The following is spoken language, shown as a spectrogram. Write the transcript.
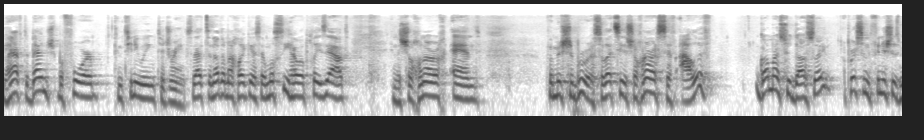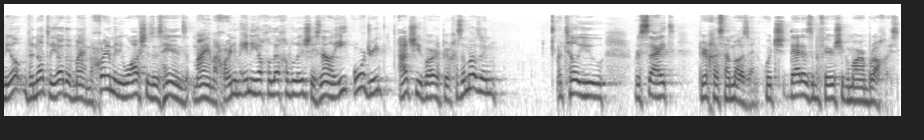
you have to bench before continuing to drink. So that's another machlekes, and we'll see how it plays out in the Shulchan Aruch and the Mishnah Berurah. So let's see the Shulchan Aruch Sif Aleph. Gamar Sudasai, a person finishes meal, Venata Yad of Mayim Achronim, and he washes his hands, Mayim Achronim, Any Yachal Lechav Lish, he's not allowed to eat or drink, Achi Var Birchas Hamazon, until you recite Birchas Hamazon, which that is a Beferish Gemara and Brachas.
